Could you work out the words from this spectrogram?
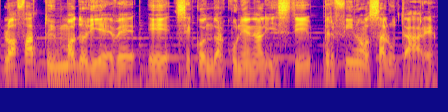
Lo ha fatto in modo lieve e, secondo alcuni analisti, perfino salutare.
